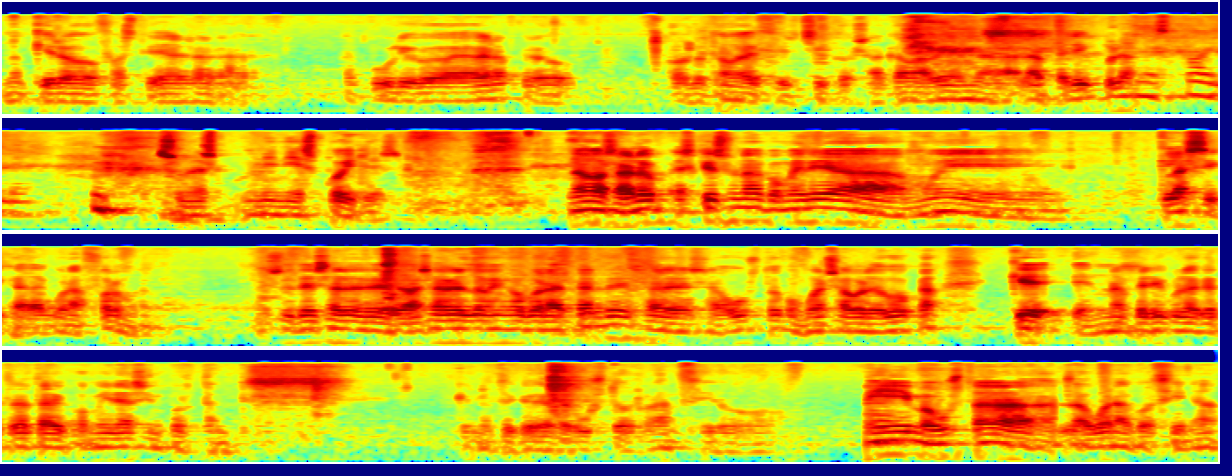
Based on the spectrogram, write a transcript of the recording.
No quiero fastidiar a- al público de ahora, pero os lo tengo que decir, chicos. Acaba bien la, la película. Un spoiler. Es un es- mini spoilers. No, o sea, es que es una comedia muy clásica de alguna forma. Eso de- vas a ver el domingo por la tarde, sales a gusto, con buen sabor de boca, que en una película que trata de comida es importante. Que no te quede de gusto rancio. A mí me gusta la buena cocina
